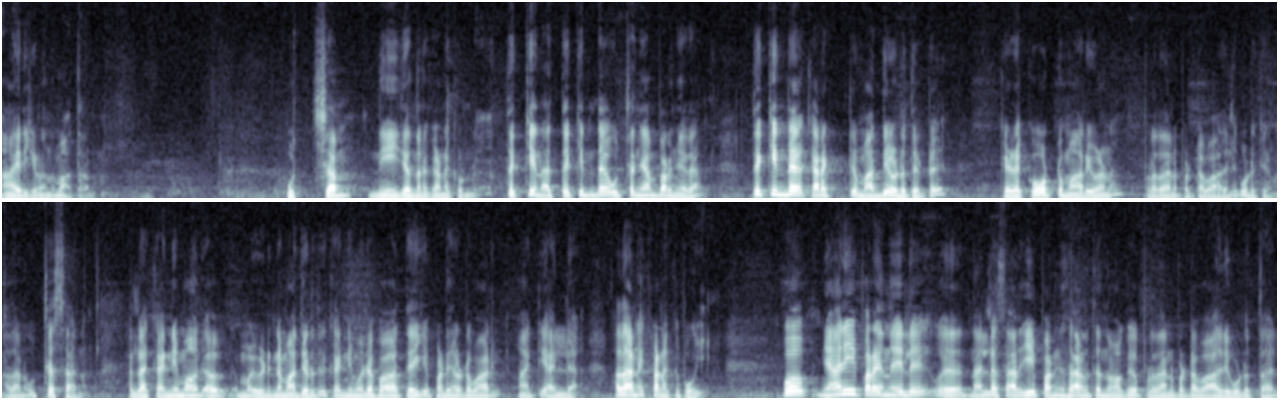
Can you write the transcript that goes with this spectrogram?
ആയിരിക്കണമെന്ന് മാത്രം. ഉച്ചം നീചം എന്നൊരു കണക്കുണ്ട്. തെക്കിന് തെക്കിന്റെ ഉച്ചം ഞാൻ പറഞ്ഞുതരാം. തെക്കിന്റെ കറക്റ്റ് മദ്യം എടുത്തിട്ട് കിഴക്കോട്ട് മാറി വേണം പ്രധാനപ്പെട്ട വാതിൽ കൊടുക്കുകയാണ് അതാണ് ഉച്ചസ്ഥാനം. അല്ല കന്നിമൂല വീടിന്റെ മദ്യം എടുത്തിട്ട് കന്നിമൂല ഭാഗത്തേക്ക് പടിഞ്ഞോട്ട് മാറി മാറ്റി അല്ല. അതാണ് കണക്ക് പോയി. അപ്പോൾ ഞാൻ ഈ പറയുന്നതിൽ നല്ല സ്ഥാനം ഈ പറഞ്ഞ സ്ഥാനത്ത് നമുക്ക് പ്രധാനപ്പെട്ട വാതിൽ കൊടുത്താൽ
